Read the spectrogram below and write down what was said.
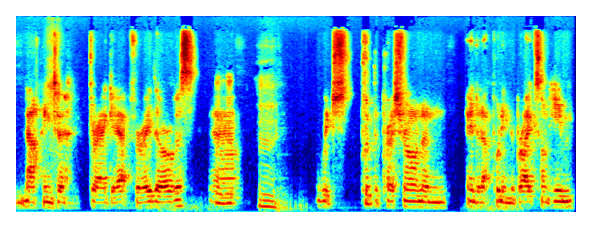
nothing to drag out for either of us, mm-hmm. mm. which put the pressure on and ended up putting the brakes on him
